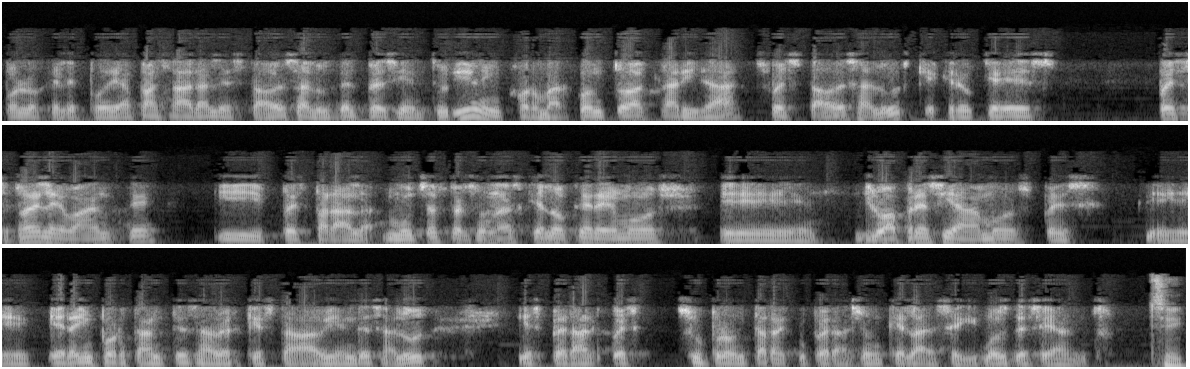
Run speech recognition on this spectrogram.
por lo que le podía pasar al estado de salud del presidente Uribe, informar con toda claridad su estado de salud, que creo que es pues relevante y pues para muchas personas que lo queremos eh, y lo apreciamos, pues eh, era importante saber que estaba bien de salud y esperar pues su pronta recuperación que la seguimos deseando. Sí,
